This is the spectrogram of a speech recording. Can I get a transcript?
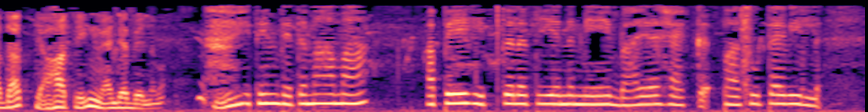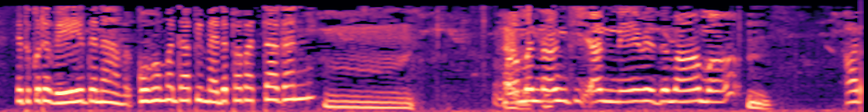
අදත් යහතින් වැජබෙනවා. ඉතින් වෙද මාමා අපේ හිතවල තියෙන මේ බය හැක පසුතැවිල්ල එතකොට වේදනාව කොහොමද අපි මැද පවත්තා ගන්නෙ? මම නම් කියන්නේ වෙද මාමා. අර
